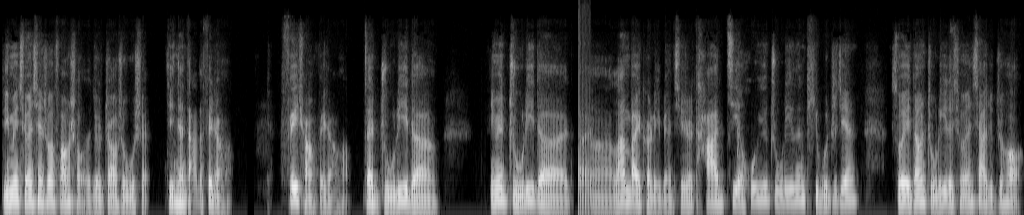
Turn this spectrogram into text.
第一名球员先说防守的，就是招式无水，今天打得非常好，非常非常好。在主力的，因为主力的呃 linebacker 里边，其实他介乎于主力跟替补之间，所以当主力的球员下去之后。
